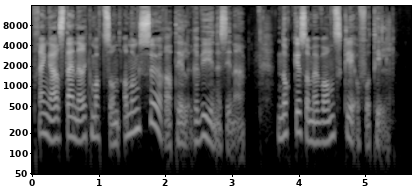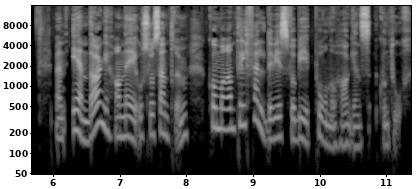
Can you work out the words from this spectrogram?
trenger Stein Erik Madsson annonsører til revyene sine, noe som er vanskelig å få til. Men en dag han er i Oslo sentrum, kommer han tilfeldigvis forbi Pornohagens kontor.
